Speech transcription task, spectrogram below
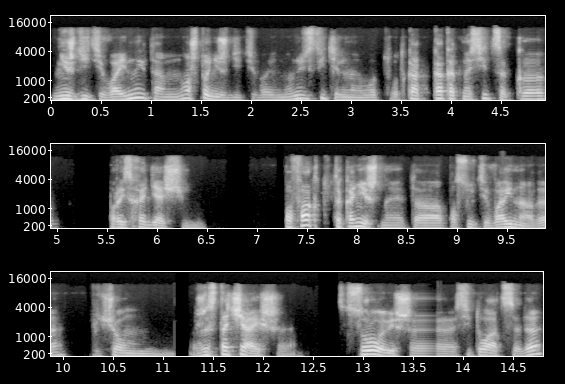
не ждите войны там, ну а что не ждите войны? Ну действительно, вот, вот как, как относиться к происходящему? По факту-то, конечно, это по сути война, да, причем жесточайшая, суровейшая ситуация, да,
